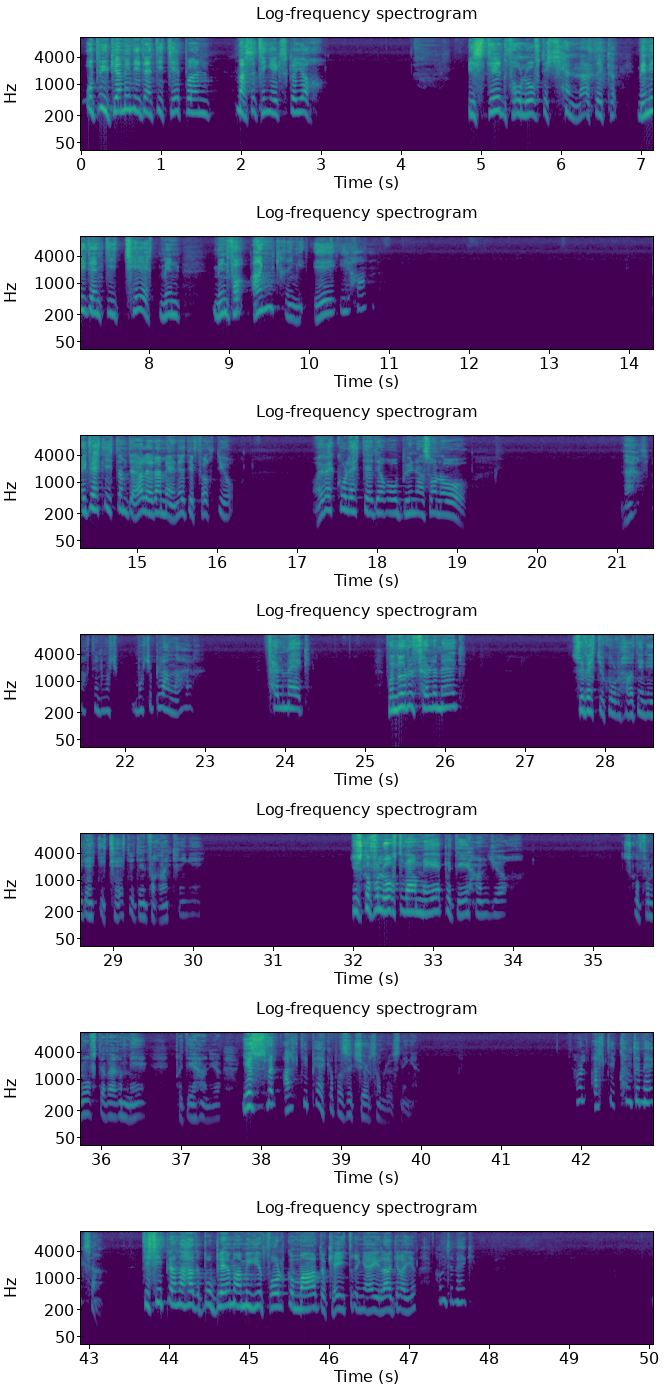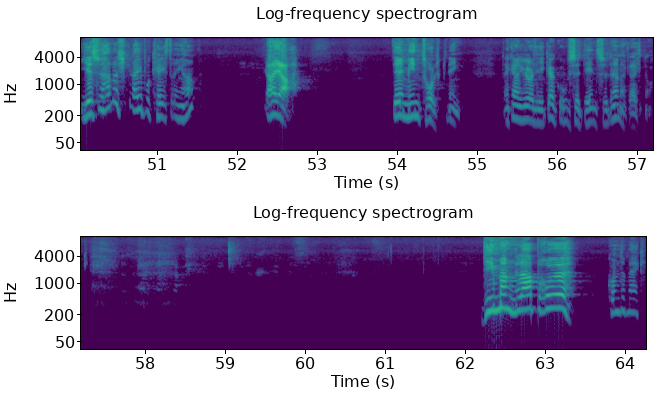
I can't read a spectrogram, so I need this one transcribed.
å bygge min identitet på en masse ting jeg skal gjøre. Istedenfor å lov til å kjenne at jeg, min identitet, min, min forankring, er i Han. Jeg vet litt om det. Jeg har ledet menighet i 40 år. Og jeg vet hvor lett det er å begynne sånn å Nei, Martin, du må ikke, må ikke blande her. Følg meg. For når du følger meg, så vet du hvor du har din identitet og din forankring i. Du skal få lov til å være med på det han gjør. Du skal få lov til å være med på det han gjør. Jesus vil alltid peke på seg sjøl som løsningen. Han vil alltid, Kom til meg, sa han. Disiplene hadde problemer med mye folk og mat og catering. og hele greia. Kom til meg. Jesus hadde ikke greie på catering, han. Ja, ja. Det er min tolkning. Den kan gjøre like god som din, så den er greit nok. De mangla brød. Kom til meg.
